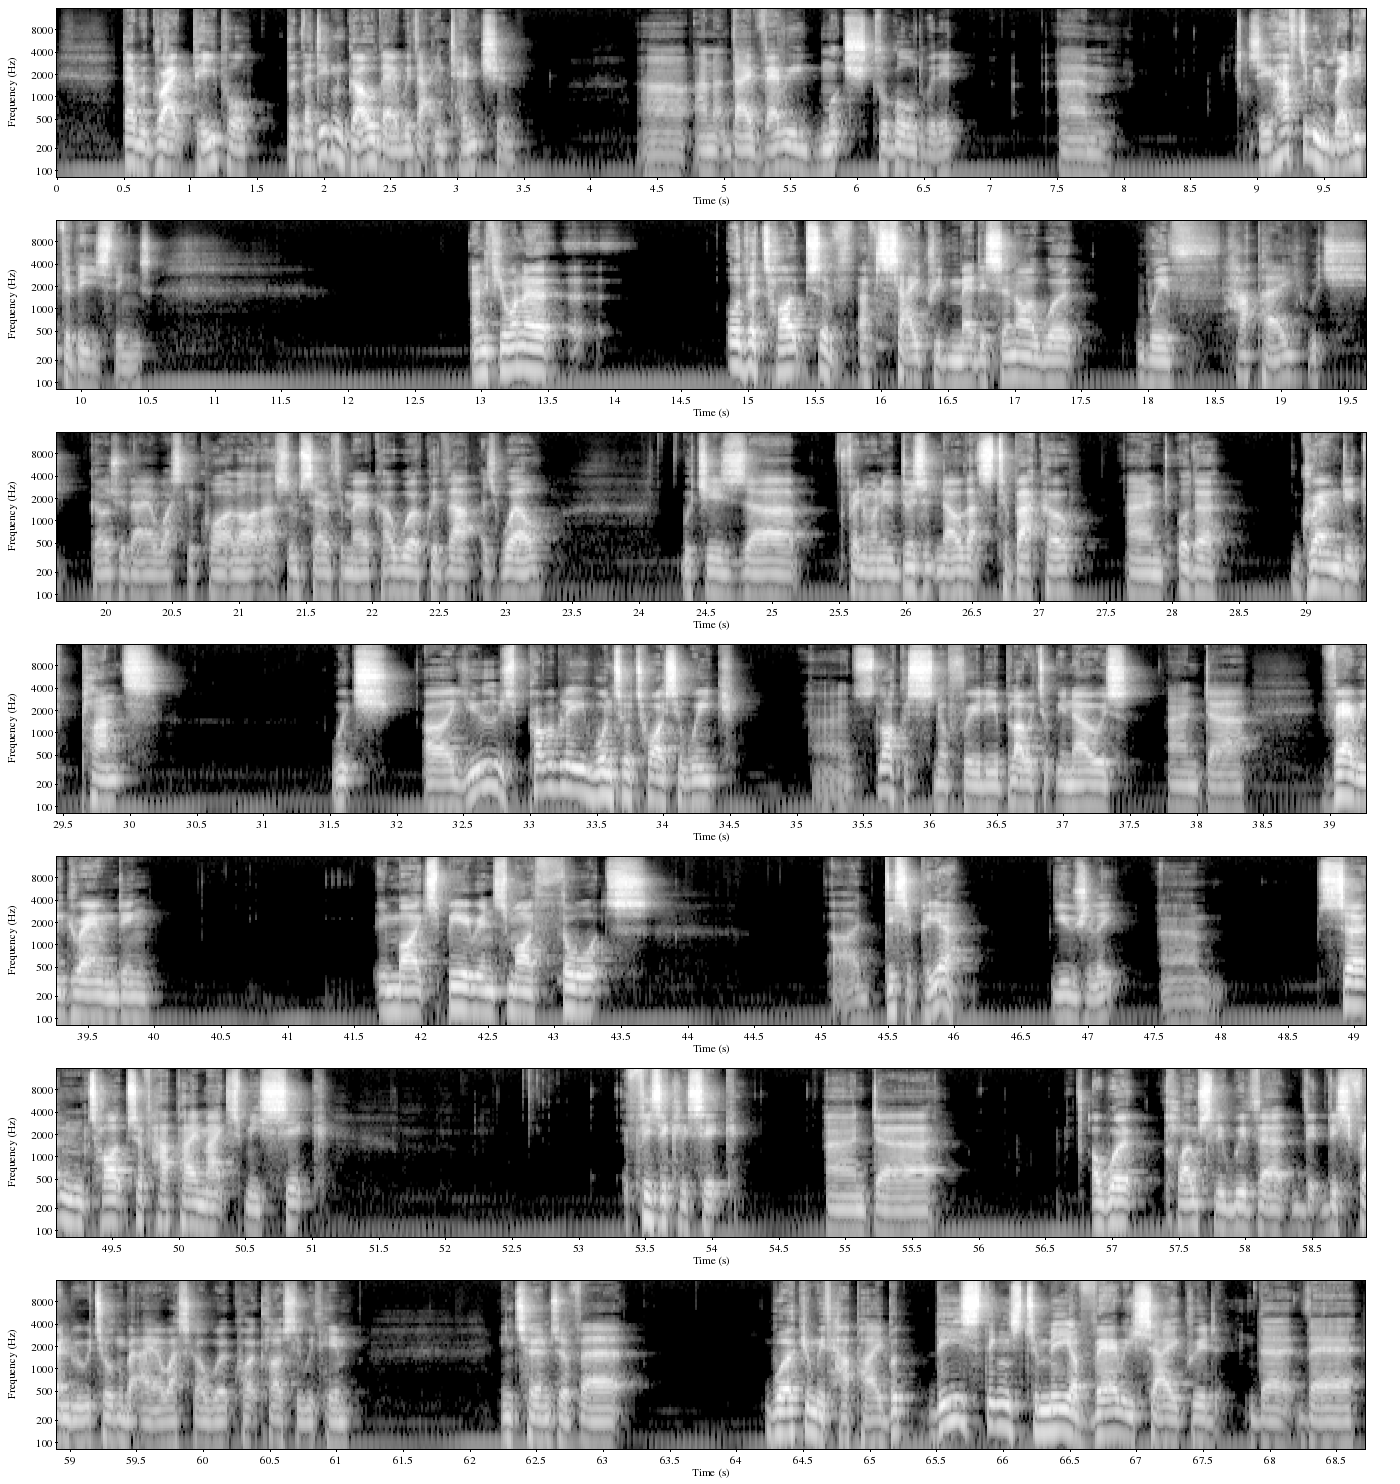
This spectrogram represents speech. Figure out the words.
they were great people, but they didn't go there with that intention, uh, and they very much struggled with it. Um, so you have to be ready for these things, and if you want to. Uh, other types of, of sacred medicine, I work with Hape, which goes with ayahuasca quite a lot. That's from South America. I work with that as well, which is, uh, for anyone who doesn't know, that's tobacco and other grounded plants, which are used probably once or twice a week. Uh, it's like a snuff, really. You blow it up your nose and uh, very grounding. In my experience, my thoughts uh, disappear usually. Um, certain types of hape makes me sick, physically sick, and uh, I work closely with uh, th- this friend we were talking about ayahuasca. I work quite closely with him in terms of uh, working with hape. But these things to me are very sacred. They're, they're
